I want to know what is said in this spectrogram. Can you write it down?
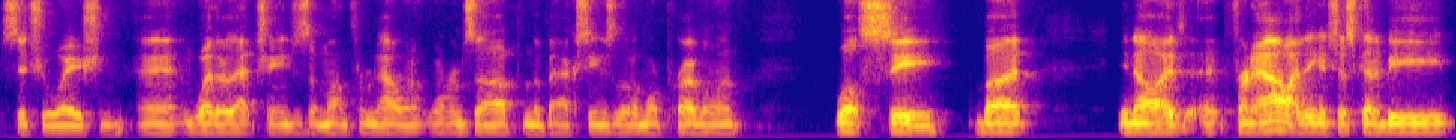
situation, and whether that changes a month from now when it warms up and the vaccine's a little more prevalent, we'll see. But you know, it, it, for now, I think it's just going to be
